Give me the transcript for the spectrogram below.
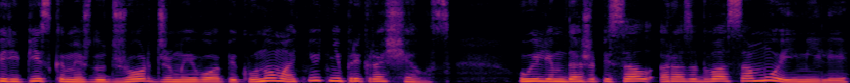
Переписка между Джорджем и его опекуном отнюдь не прекращалась. Уильям даже писал раза два самой Эмилии,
